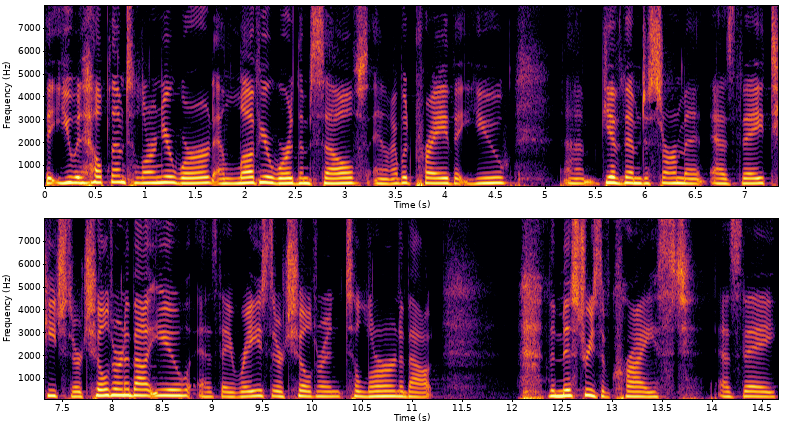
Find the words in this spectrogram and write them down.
that you would help them to learn your word and love your word themselves. And I would pray that you um, give them discernment as they teach their children about you, as they raise their children to learn about the mysteries of Christ as they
